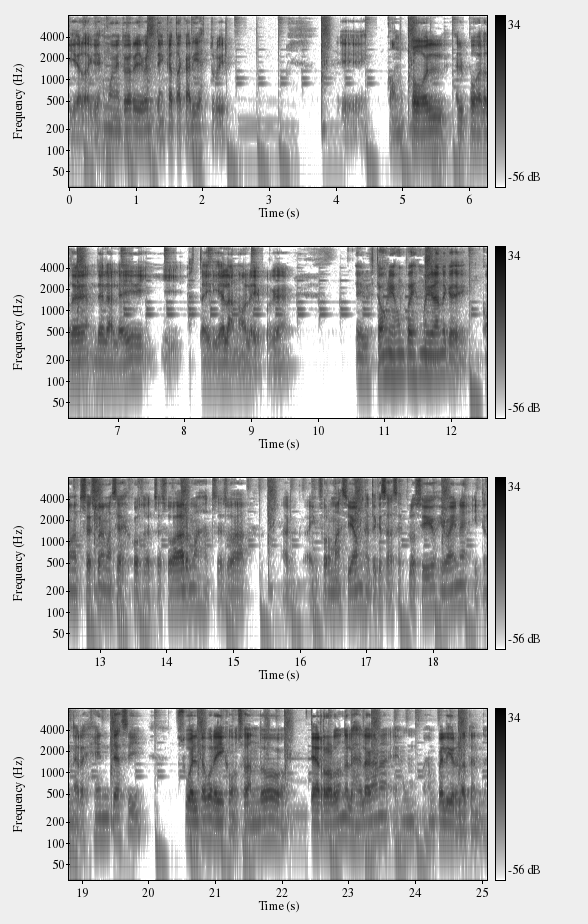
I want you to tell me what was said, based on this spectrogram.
Y verdad que es un movimiento guerrillero que se tiene que atacar y destruir. Eh, con todo el, poder de, la ley y, hasta diría de la no ley, porque Estados Unidos es un país muy grande que con acceso a demasiadas cosas, acceso a armas, acceso a, información, gente que se hace explosivos y vaina, y tener gente así suelta por ahí causando terror donde les dé la gana es un, es un peligro latente.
